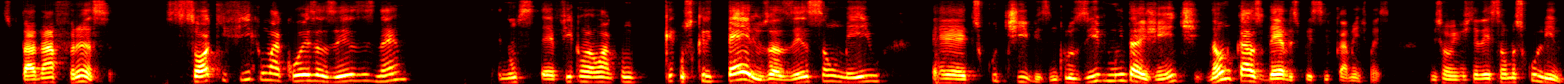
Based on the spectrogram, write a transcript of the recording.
disputada na França. Só que fica uma coisa, às vezes, né? Não, é, fica uma, um, os critérios, às vezes, são meio é, discutíveis. Inclusive, muita gente, não no caso dela especificamente, mas principalmente na eleição masculina.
